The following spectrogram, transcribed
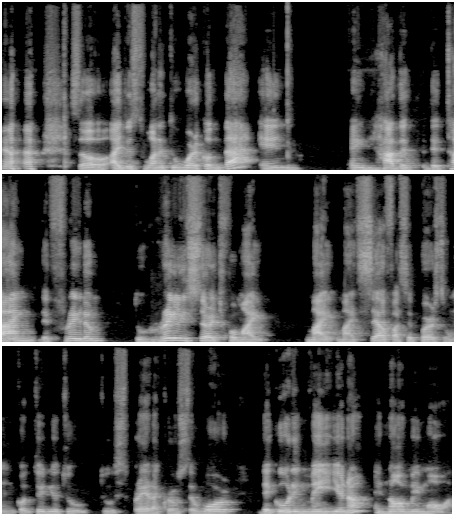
so I just wanted to work on that and and have the, the time, the freedom to really search for my my myself as a person and continue to to spread across the world the good in me, you know, and know me more.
